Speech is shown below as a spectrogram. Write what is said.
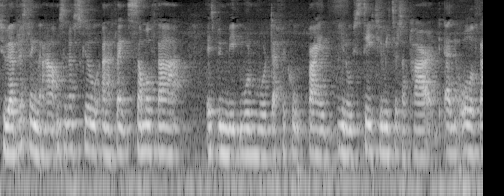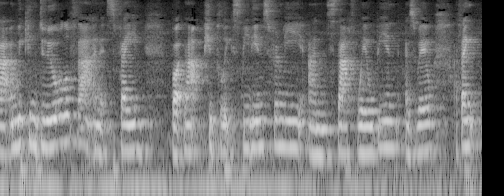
to everything that happens in a school, and I think some of that has been made more and more difficult by, you know, stay two metres apart and all of that, and we can do all of that and it's fine, but that pupil experience for me and staff well-being as well, I think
